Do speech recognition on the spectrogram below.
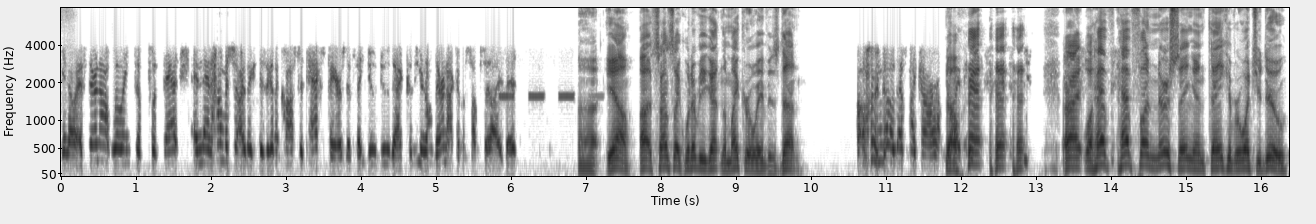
You know, if they're not willing to put that, and then how much are they, is it going to cost the taxpayers if they do do that? Because you know they're not going to subsidize it. Uh, yeah, uh, it sounds like whatever you got in the microwave is done. Oh no, that's my car. I'm driving. All right. Well, have have fun nursing, and thank you for what you do.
